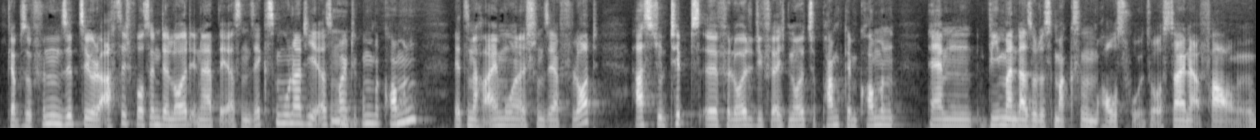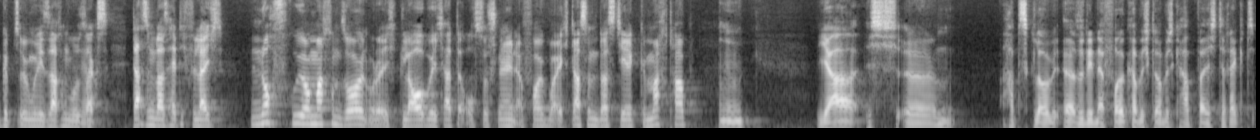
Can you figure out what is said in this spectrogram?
ich glaube so 75 oder 80 Prozent der Leute innerhalb der ersten sechs Monate ihr erstes Praktikum bekommen. Jetzt nach einem Monat ist schon sehr flott. Hast du Tipps äh, für Leute, die vielleicht neu zu Pumpkin kommen, ähm, wie man da so das Maximum rausholt, so aus deiner Erfahrung? Gibt es irgendwie Sachen, wo du sagst, das und das hätte ich vielleicht noch früher machen sollen oder ich glaube, ich hatte auch so schnell einen Erfolg, weil ich das und das direkt gemacht habe? Ja, ich ähm, habe es, glaube ich, also den Erfolg habe ich, glaube ich, gehabt, weil ich direkt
